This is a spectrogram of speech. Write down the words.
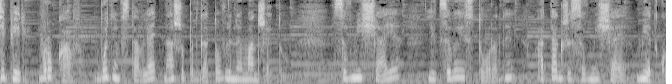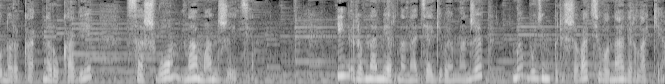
Теперь в рукав будем вставлять нашу подготовленную манжету, совмещая лицевые стороны, а также совмещая метку на, рукаве со швом на манжете. И равномерно натягивая манжет, мы будем пришивать его на верлаке.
